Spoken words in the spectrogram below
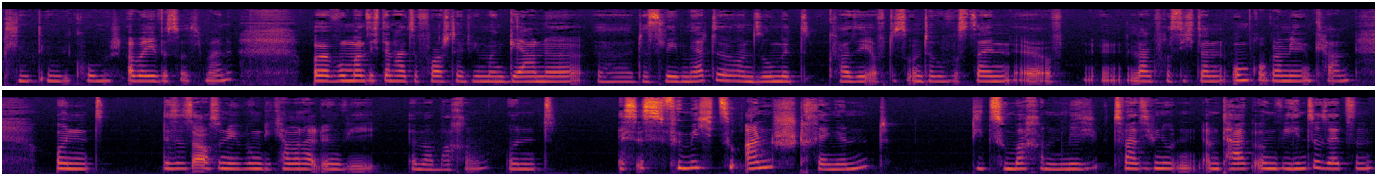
klingt irgendwie komisch, aber ihr wisst, was ich meine. Oder wo man sich dann halt so vorstellt, wie man gerne äh, das Leben hätte und somit quasi auf das Unterbewusstsein äh, auf, langfristig dann umprogrammieren kann. Und das ist auch so eine Übung, die kann man halt irgendwie immer machen. Und es ist für mich zu anstrengend, die zu machen, mich 20 Minuten am Tag irgendwie hinzusetzen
